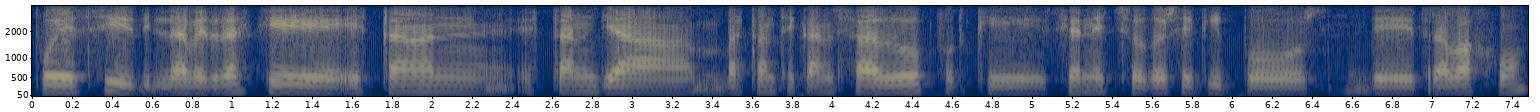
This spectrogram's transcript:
Pues sí, la verdad es que están, están ya bastante cansados porque se han hecho dos equipos de trabajo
